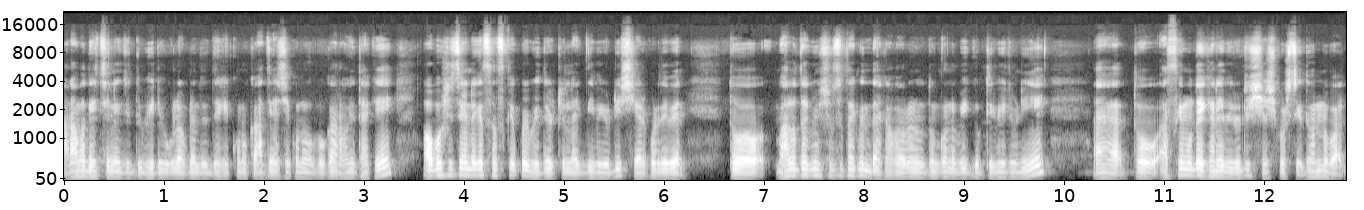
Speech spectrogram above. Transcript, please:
আর আমাদের চ্যানেলে যদি ভিডিওগুলো আপনাদের দেখে কোনো কাজে আসে, কোনো উপকার হয়ে থাকে, অবশ্যই চ্যানেলটাকে সাবস্ক্রাইব করে ভিডিওটি লাইক দিয়ে ভিডিওটি শেয়ার করে দেবেন। তো ভালো থাকবেন, সুস্থ থাকবেন, দেখা হবে নতুন কোনো বিজ্ঞপ্তির ভিডিও নিয়ে। তো আজকের মতো এখানে ভিডিওটি শেষ করছি। ধন্যবাদ।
